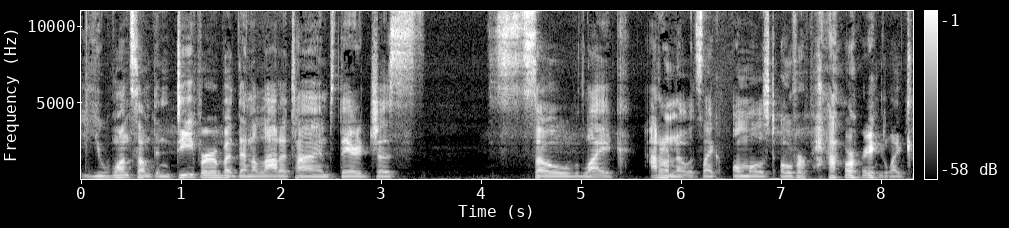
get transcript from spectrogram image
you want something deeper, but then a lot of times they're just so like. I don't know. It's like almost overpowering, like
